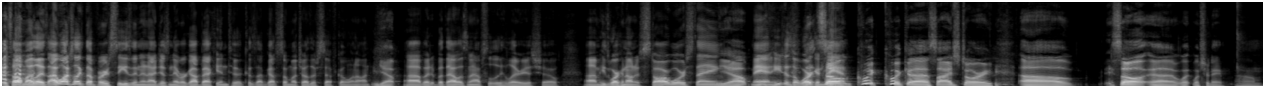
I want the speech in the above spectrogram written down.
it's on my list. I watched like the first season, and I just never got back into it because I've got so much other stuff going on. Yep. Uh, but but that was an absolutely hilarious show. Um, he's working on a Star Wars thing. Yep. man, he's just a working so man. quick quick uh, side story. Uh, so uh, what, what's your name? Um,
